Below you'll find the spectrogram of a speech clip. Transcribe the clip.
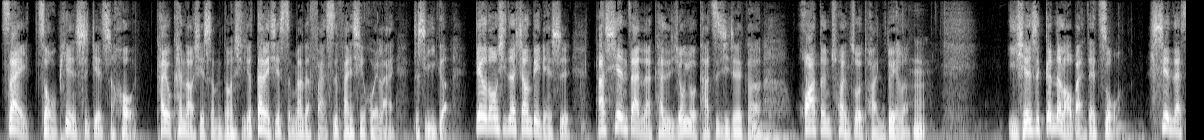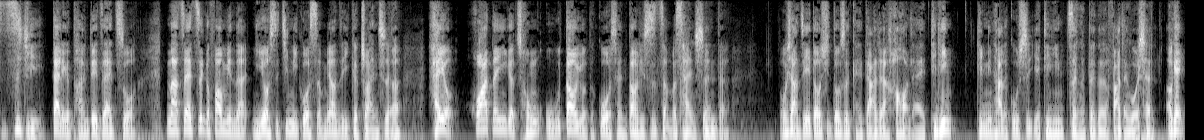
在走遍世界之后，他又看到一些什么东西，又带了一些什么样的反思反省回来，这是一个。第二个东西呢，相对点是，他现在呢开始拥有他自己这个花灯创作团队了。嗯，以前是跟着老板在做，现在是自己带了一个团队在做。那在这个方面呢，你又是经历过什么样的一个转折？还有花灯一个从无到有的过程到底是怎么产生的？我想这些东西都是可以大家好好的来听听，听听他的故事，也听听整个这个发展过程。OK，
